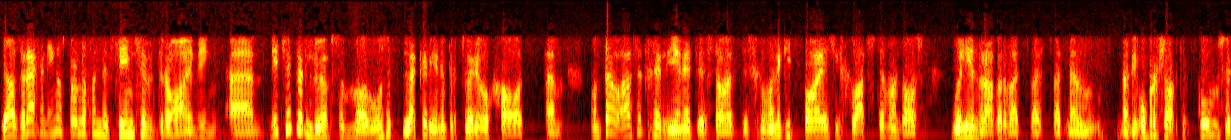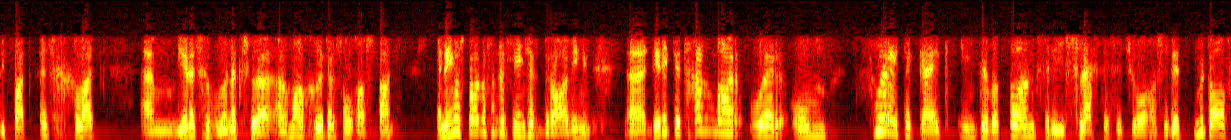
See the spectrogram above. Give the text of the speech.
Ja, as reg in Engels praat hulle van defensive driving. Ehm um, net so terloops ons het lekker hier in Pretoria ook gehad. Ehm um, Onthou as dit gereën het is daar dis gewoonlik die paai is die gladste want daar's olie en rubber wat wat wat nou na die oppervlakte kom so die pad is glad. Ehm um, meer is gewoonlik so hou maar groter volgafstand. En Engels praat van defensive driving en uh dit dit gaan maar oor om vooruit te kyk en te beplan vir die slegste situasie. Dit moet half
